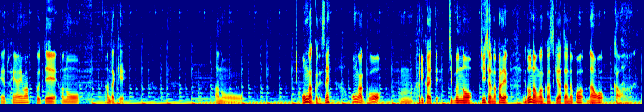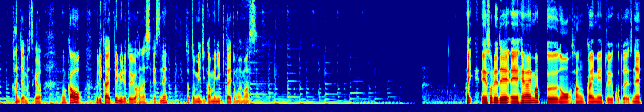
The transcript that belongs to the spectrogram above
えーと偏愛マップであのなんだっけ？あの音楽ですね。音楽を、うん、振り返って自分の人生の中でどんな音楽が好きだったのかなおか 噛んじゃいましたけどのかを振り返ってみるという話ですね。ちょっと短めにいきたいと思います。はい、えーそれで、えー、偏愛マップの3回目ということですね。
